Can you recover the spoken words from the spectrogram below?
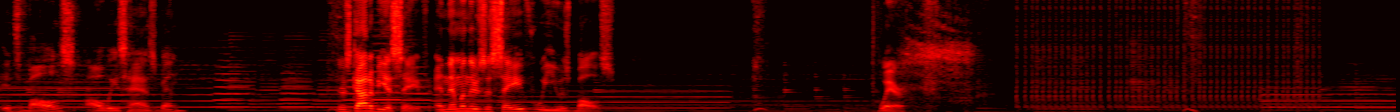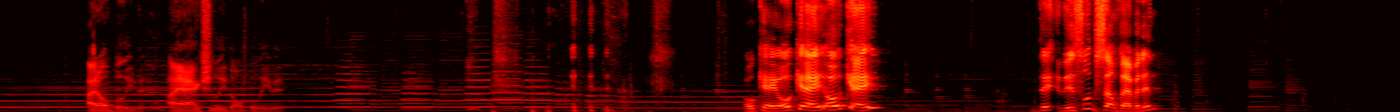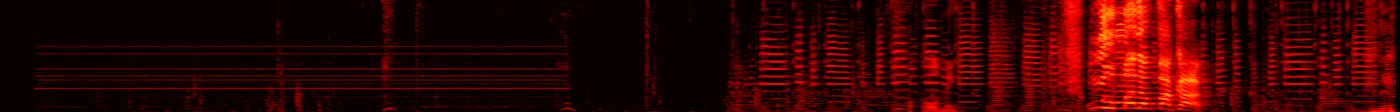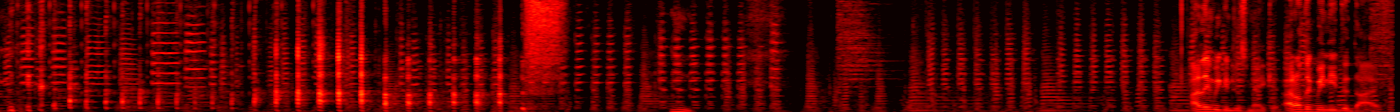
It's balls? Always has been? There's got to be a save. And then when there's a save, we use balls. Where? I don't believe it. I actually don't believe it. okay, okay, okay. Th this looks self-evident. Hold me. You motherfucker! I think we can just make it. I don't think we need to dive.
